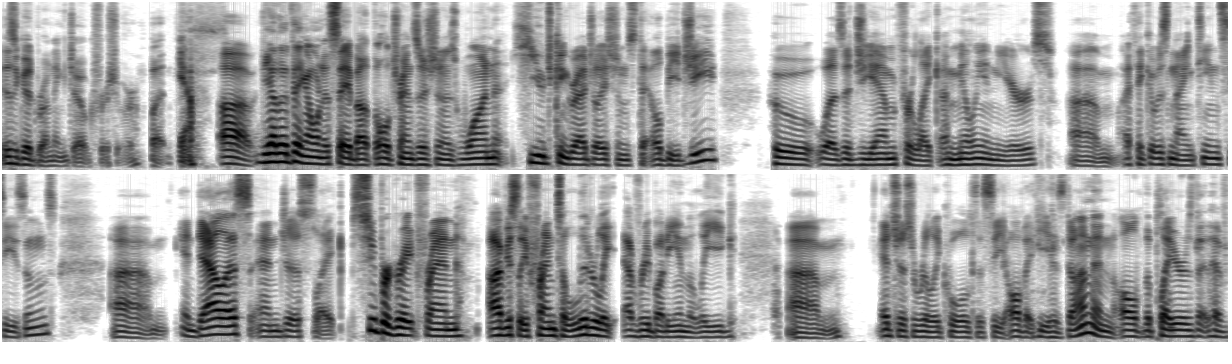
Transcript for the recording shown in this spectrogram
Is a good running joke for sure. But Yeah. Uh, the other thing I want to say about the whole transition is one huge congratulations to LBG, who was a GM for like a million years. Um, I think it was 19 seasons um, in Dallas, and just like super great friend. Obviously, friend to literally everybody in the league. Um, it's just really cool to see all that he has done and all of the players that have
